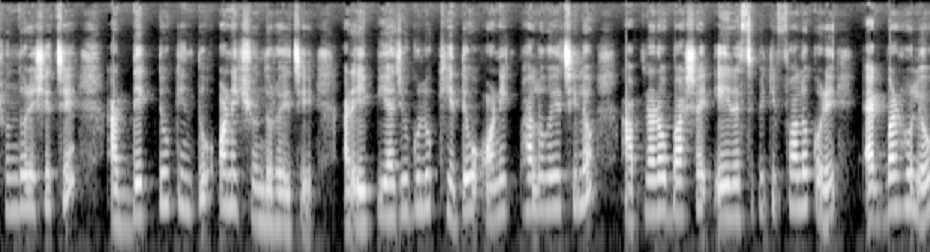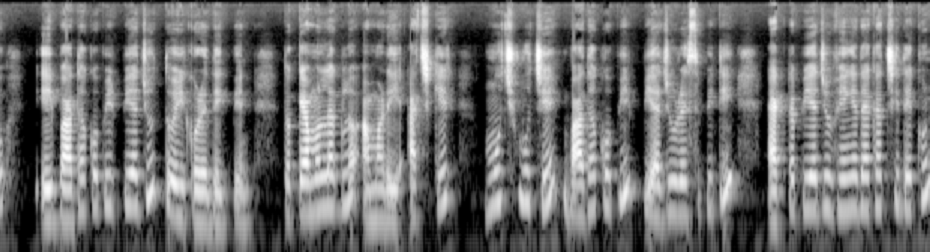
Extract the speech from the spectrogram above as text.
সুন্দর এসেছে আর দেখতেও কিন্তু অনেক সুন্দর হয়েছে। আর এই পেঁয়াজগুলো খেতেও অনেক ভালো হয়েছিল। আপনারাও বাসায় এই রেসিপিটি ফলো করে একবার হলেও এই বাঁধাকপির পেঁয়াজু তৈরি করে দেখবেন। তো কেমন লাগল আমার এই আজকের মুচমুচে বাঁধাকপির পেঁয়াজু রেসিপিটি। একটা পেঁয়াজু ভেঙে দেখাচ্ছি, দেখুন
